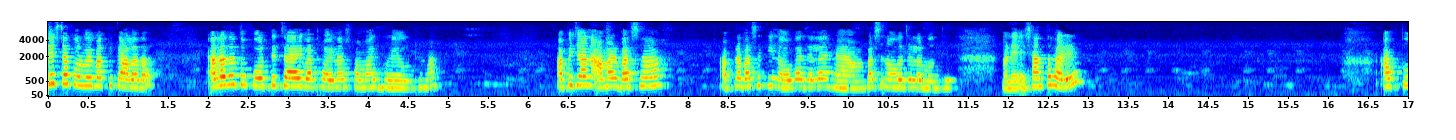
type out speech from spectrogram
চেষ্টা করবে এবার থেকে আলাদা। আলাদা তো করতে চাই, বাট হয় না, সময় হয়ে ওঠে না। আপনি যান আমার বাসা, আপনার বাসা কি নওগাঁ জেলায়? হ্যাঁ আমার বাসা নওগাঁ জেলার মধ্যে। মানে শান্তহারে। আপু,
